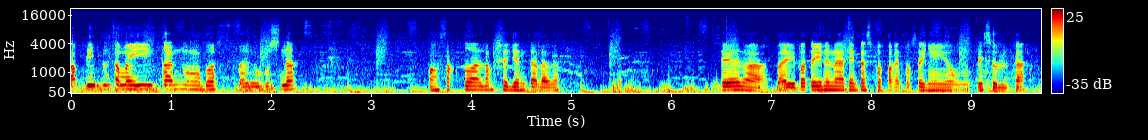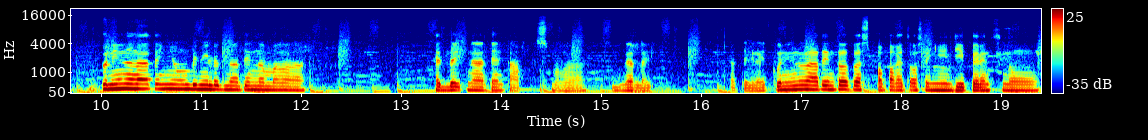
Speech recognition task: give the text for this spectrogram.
update dun sa may can mga boss, dahil ubos na. Pang saktual lang siya dyan talaga. So yun ha, bali patuloy na natin tapos papakita sa inyo yung resulta. Kunin na natin yung binilad natin ng mga headlight natin tapos mga signal light at taillight. Kunin na natin to tapos papakita ko sa inyo yung difference nung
